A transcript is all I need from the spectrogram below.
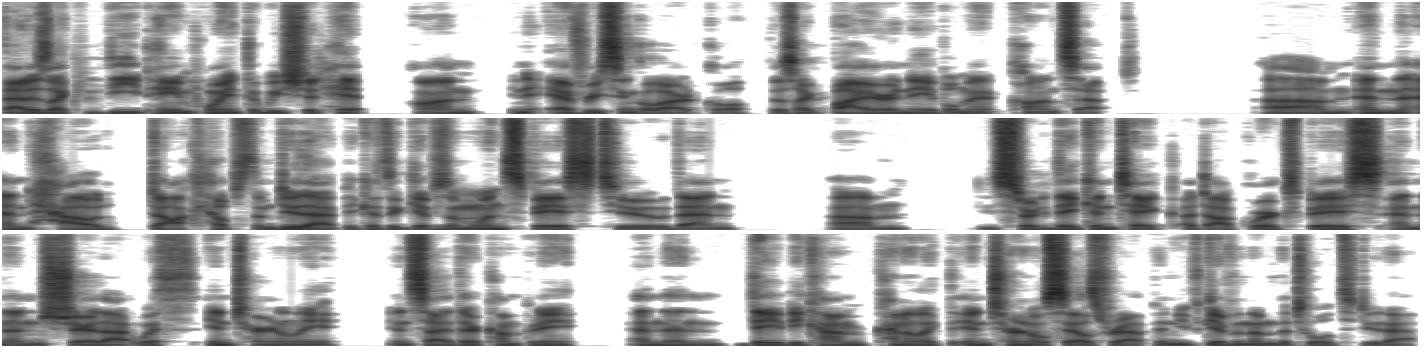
that is like the pain point that we should hit on in every single article. This like buyer enablement concept, um, and and how Dock helps them do that because it gives them one space to then um, sort of they can take a Dock workspace and then share that with internally inside their company and then they become kind of like the internal sales rep and you've given them the tool to do that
